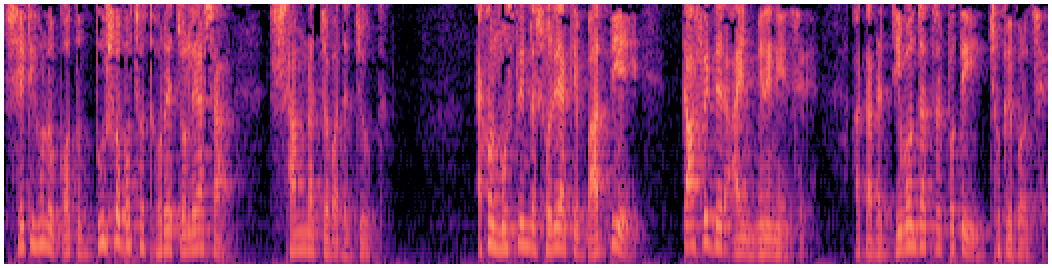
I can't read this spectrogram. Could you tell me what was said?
সেটি হল গত দুশো বছর ধরে চলে আসা সাম্রাজ্যবাদের যুগ। এখন মুসলিমরা শরিয়াকে বাদ দিয়ে কাফিরদের আইন মেনে নিয়েছে। আর তাদের জীবনযাত্রার প্রতি ঝুঁকে পড়েছে।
